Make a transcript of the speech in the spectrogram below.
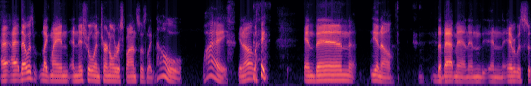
I, I that was like my in, initial internal response was like, no, why? You know, like, and then you know, the Batman and and it was so,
